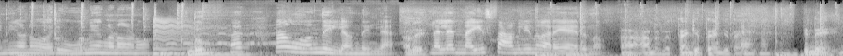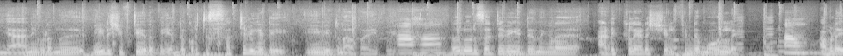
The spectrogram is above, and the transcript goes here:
ഇനിയാണോ ഒരു ഊമയങ്ങണോ ആണോ ആ, ആ ഒന്നുമില്ല ഒന്നുമില്ല. അതെ. നല്ല നൈസ് ഫാമിലി എന്ന് പറയായിരുന്നു. ആ ആണല്ലോ. Thank you thank you thank you പിന്നെ ഞാൻ ഇവിടുന്ന് വീട് ഷിഫ്റ്റ് ചെയ്തപ്പോ എന്റെ കുറച്ച് സർട്ടിഫിക്കറ്റ് ഈ വീട്ടിനകത്തായി പോയി. അതിലൊരു സർട്ടിഫിക്കറ്റ് നിങ്ങളെ അടുക്കളയുടെ ഷെൽഫിന്റെ മുകളിലെ അവിടെ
